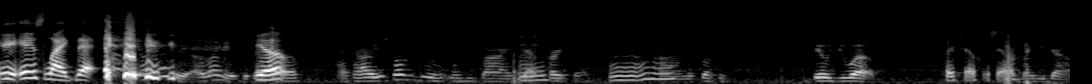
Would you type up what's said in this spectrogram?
it, it's like that. I love it. I love it. But that's, Yep. how, that's how you're supposed to do when you find that Mhm. person. hmm Um, they're supposed to build you up, For sure, for sure. bring you down.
